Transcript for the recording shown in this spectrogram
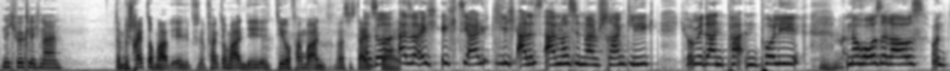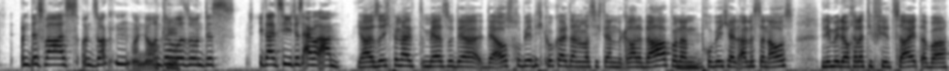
Nicht wirklich, nein. Dann beschreibt doch mal, äh, fangt doch mal an, äh, Theo, fang mal an. Was ist dein Also, Style? also ich, ich ziehe eigentlich alles an, was in meinem Schrank liegt. Ich hole mir dann einen Pulli, Mhm. eine Hose raus und, und das war's. Und Socken und eine Unterhose und das, dann ziehe ich das einfach an. Ja, also ich bin halt mehr so der, der ausprobiert. Ich gucke halt dann, was ich dann gerade da hab und dann probiere ich halt alles dann aus. Nehme mir da auch relativ viel Zeit, aber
